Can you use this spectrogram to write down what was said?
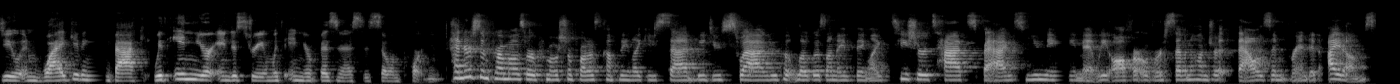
do and why giving back within your industry and within your business is so important henderson promos are a promotional products company. Like you said, we do swag, we put logos on anything like t shirts, hats, bags, you name it. We offer over 700,000 branded items.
